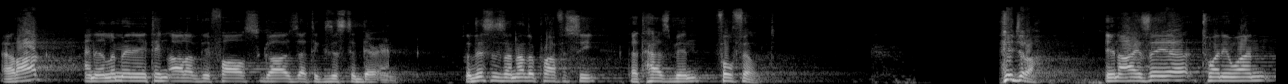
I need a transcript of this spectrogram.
Iraq and eliminating all of the false gods that existed therein. So this is another prophecy that has been fulfilled. Hijrah in Isaiah 21,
